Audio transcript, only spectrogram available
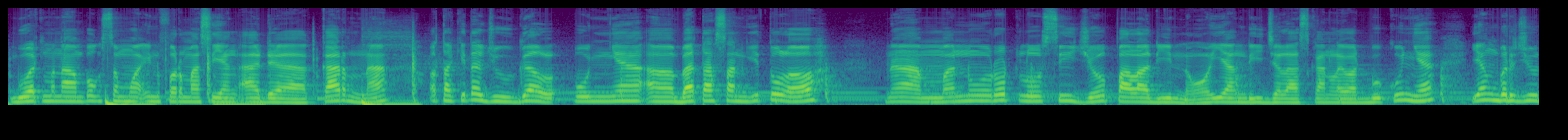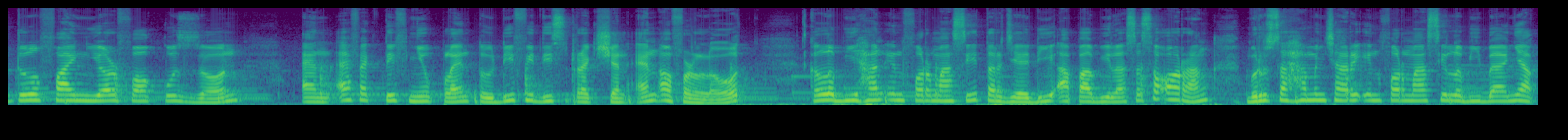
buat menampung semua informasi yang ada karena otak kita juga punya uh, batasan gitu loh. Nah, menurut Lucy Joe Paladino yang dijelaskan lewat bukunya yang berjudul Find Your Focus Zone, an effective new plan to defeat distraction and overload, kelebihan informasi terjadi apabila seseorang berusaha mencari informasi lebih banyak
